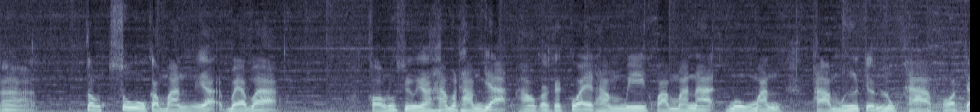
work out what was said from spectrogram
อ่าต้องสู้กับมันเนี่ยแบบว่าของทุกสิ่งอย่างถ้ามาทำยากเราก็แค่ก่อยทำมีความมานะมุ่งมั่นทำเพื่อจนลูกค้าพอใจ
